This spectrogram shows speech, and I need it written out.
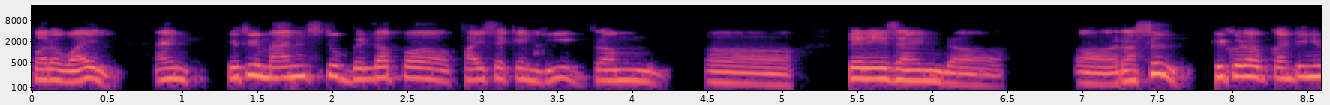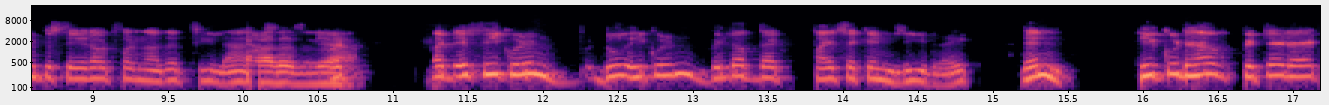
for a while. And if he managed to build up a five second lead from uh, Perez and uh, uh, Russell, he could have continued to stay out for another three laps. Another, yeah. But, but if he couldn't do, he couldn't build up that five second lead, right? Then he could have pitted at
